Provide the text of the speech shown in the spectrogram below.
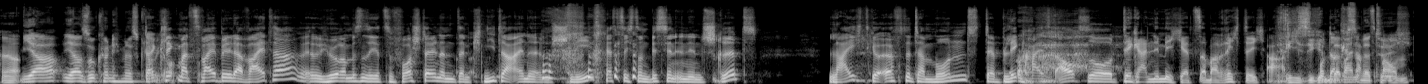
Ja. Ja, ja, so könnte ich mir das Dann ich, klick mal zwei Bilder weiter. Die Hörer müssen sich jetzt so vorstellen, dann, dann kniet da eine im Schnee, fässt sich so ein bisschen in den Schritt. Leicht geöffneter Mund. Der Blick heißt auch so, Digga, nimm ich jetzt aber richtig. hart. Riesige Möpse natürlich.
